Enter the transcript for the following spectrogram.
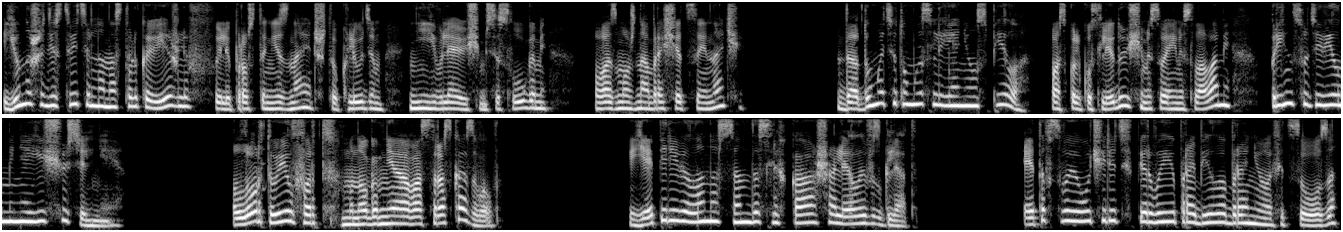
Юноша действительно настолько вежлив или просто не знает, что к людям, не являющимся слугами, возможно обращаться иначе? Додумать эту мысль я не успела, поскольку следующими своими словами принц удивил меня еще сильнее. «Лорд Уилфорд много мне о вас рассказывал». Я перевела на Сэнда слегка ошалелый взгляд. Это, в свою очередь, впервые пробило броню официоза,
